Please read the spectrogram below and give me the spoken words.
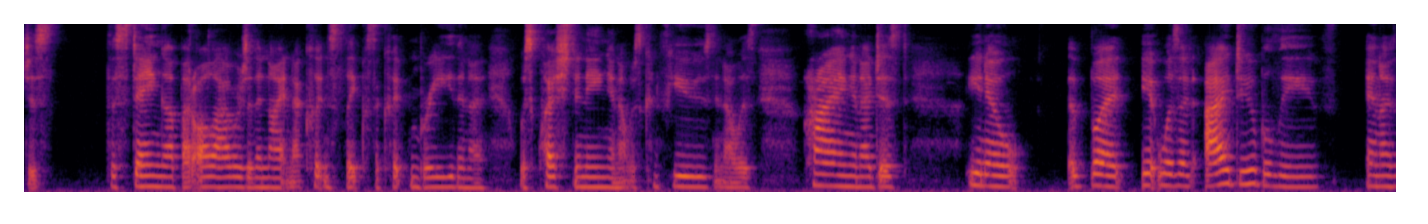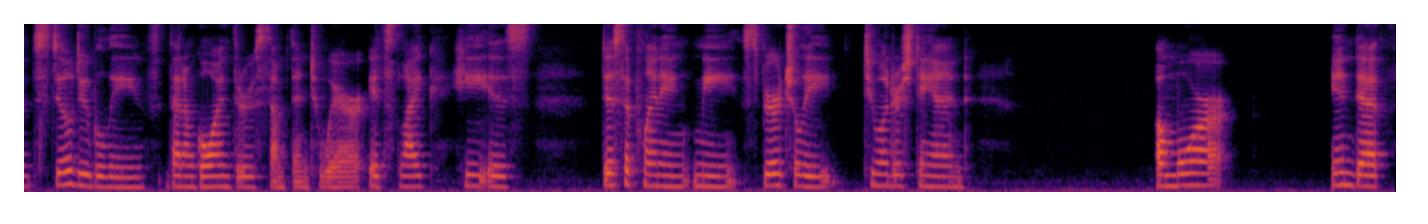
just the staying up at all hours of the night and I couldn't sleep because I couldn't breathe and I was questioning and I was confused and I was crying and I just, you know, but it was a, I do believe and I still do believe that I'm going through something to where it's like He is disciplining me spiritually to understand a more in-depth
